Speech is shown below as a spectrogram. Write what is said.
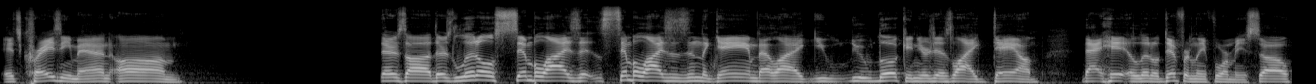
it's crazy, man. Um, there's uh there's little symbolizes symbolizes in the game that like you you look and you're just like damn that hit a little differently for me. So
